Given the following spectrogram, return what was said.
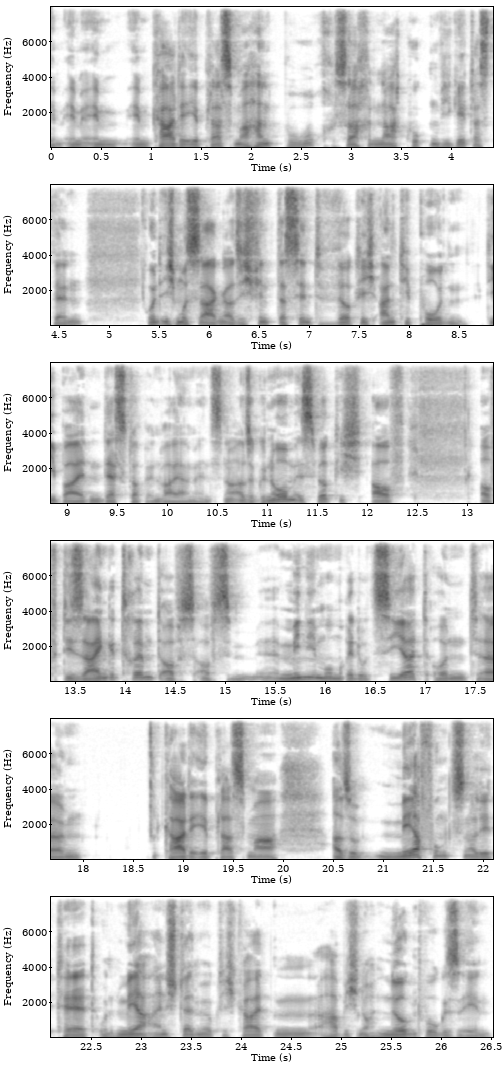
im, im, im, im KDE Plasma Handbuch Sachen nachgucken, wie geht das denn? Und ich muss sagen, also ich finde, das sind wirklich Antipoden, die beiden Desktop-Environments. Ne? Also GNOME ist wirklich auf, auf Design getrimmt, aufs, aufs Minimum reduziert und ähm, KDE Plasma. Also mehr Funktionalität und mehr Einstellmöglichkeiten habe ich noch nirgendwo gesehen.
